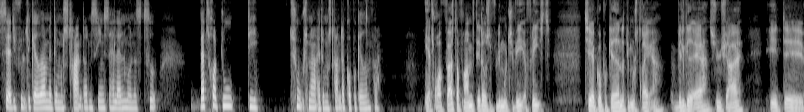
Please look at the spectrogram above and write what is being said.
ser de fyldte gader med demonstranter den seneste halvanden måneds tid. Hvad tror du, de tusinder af demonstranter går på gaden for? Jeg tror først og fremmest, det der jo selvfølgelig motiverer flest til at gå på gaden og demonstrere, hvilket er, synes jeg, et øh,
